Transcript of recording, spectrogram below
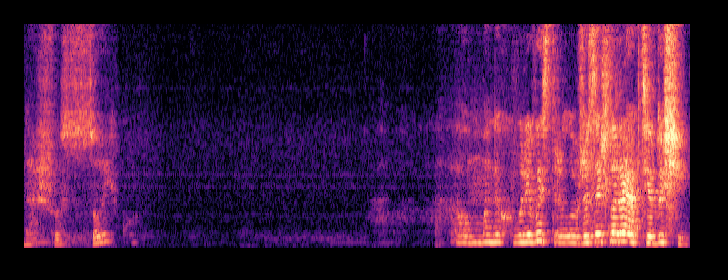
нашу сойку? А у мене хвилі вистрілу вже зайшла реакція душі.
